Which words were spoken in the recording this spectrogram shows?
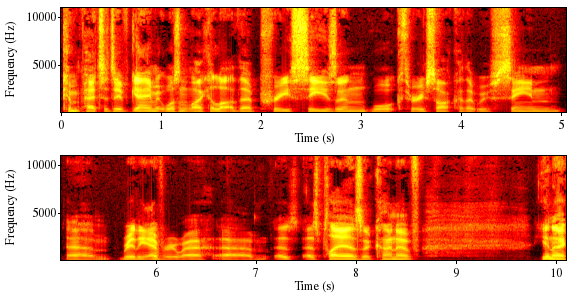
competitive game. It wasn't like a lot of the preseason walkthrough soccer that we've seen um, really everywhere. Um, as as players are kind of you know,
